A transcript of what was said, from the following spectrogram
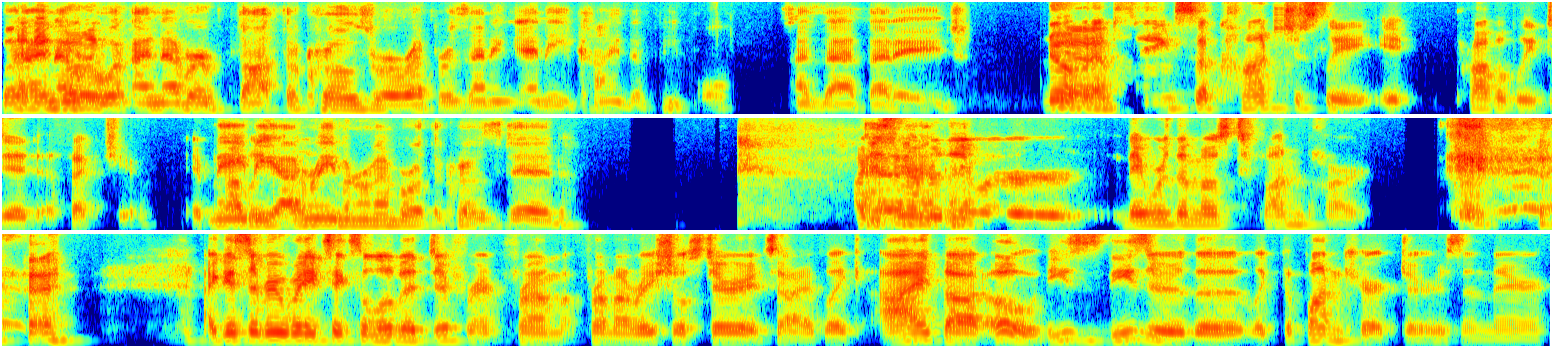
But I, mean, never, going- would- I never thought the crows were representing any kind of people as at that age. No, but I'm saying subconsciously it probably did affect you. It probably Maybe I don't even remember what the crows did. I just remember they were they were the most fun part. I guess everybody takes a little bit different from from a racial stereotype. Like I thought, oh, these these are the like the fun characters, and they're.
